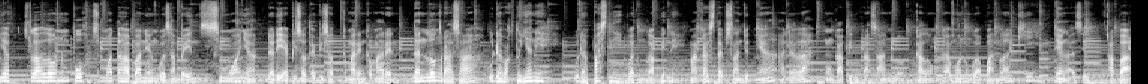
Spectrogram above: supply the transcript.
Yap, setelah lo nempuh semua tahapan yang gue sampein semuanya dari episode-episode kemarin-kemarin dan lo ngerasa udah waktunya nih udah pas nih buat ngungkapin nih maka step selanjutnya adalah ngungkapin perasaan lo. Kalau nggak mau nunggu apaan lagi? Ya nggak sih? Apa?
